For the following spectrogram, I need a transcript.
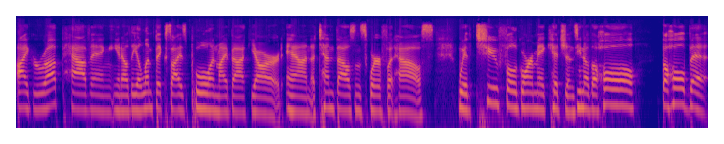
I grew up having, you know, the Olympic sized pool in my backyard and a 10,000 square foot house with two full gourmet kitchens, you know, the whole the whole bit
